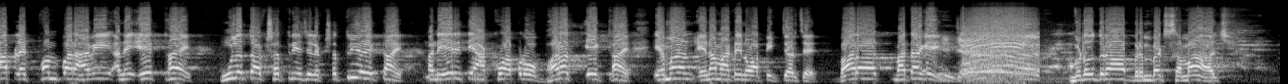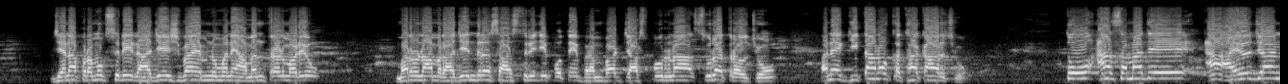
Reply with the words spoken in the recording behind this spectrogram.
આ પ્લેટફોર્મ પર આવી અને એક થાય, મૂલત ક્ષત્રિય છે એટલે ક્ષત્રિયો એક થાય અને એ રીતે આખો આપણો ભારત એક થાય. એમાં, એના માટેનો આ પિક્ચર છે. ભારત માતા કી વડોદરા બ્રહ્મભટ્ટ સમાજ, જેના પ્રમુખ શ્રી રાજેશભાઈ એમનું મને આમંત્રણ મળ્યું. મારું નામ રાજેન્દ્ર શાસ્ત્રીજી, પોતે બ્રહ્મભટ્ટ જાસપુરના સુરત રહું છું અને ગીતાનો કથાકાર છું. તો આ સમાજે આ આયોજન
